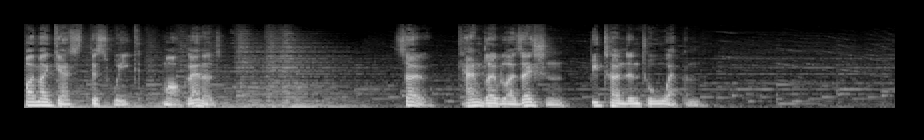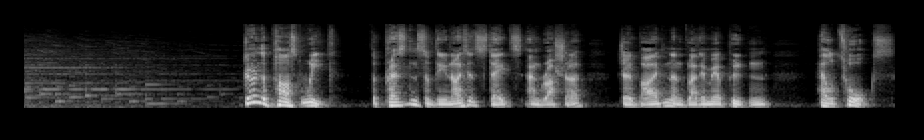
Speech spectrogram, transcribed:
by my guest this week, Mark Leonard. So, can globalization be turned into a weapon? During the past week, the presidents of the United States and Russia, Joe Biden and Vladimir Putin, held talks.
